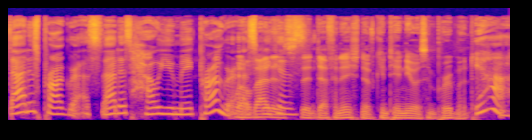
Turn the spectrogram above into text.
That is progress. That is how you make progress. Well, that because, is the definition of continuous improvement. Yeah.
